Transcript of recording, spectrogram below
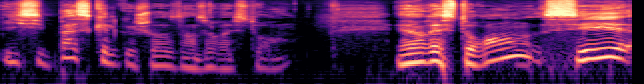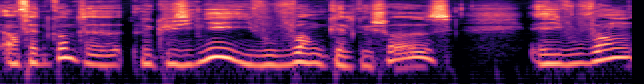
ici passe quelque chose dans un restaurant. Et un restaurant, c'est en fin de compte, le cuisinier, il vous vend quelque chose et il vous vend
